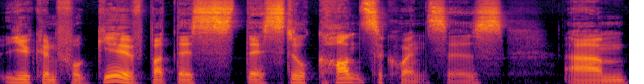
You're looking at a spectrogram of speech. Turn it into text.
you can forgive but there's there's still consequences um,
